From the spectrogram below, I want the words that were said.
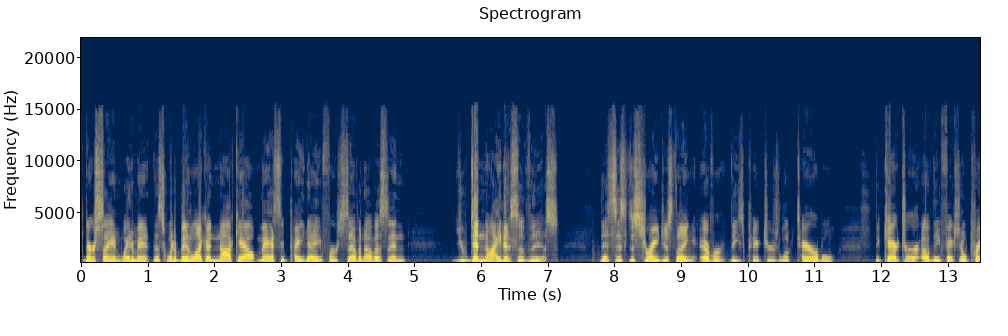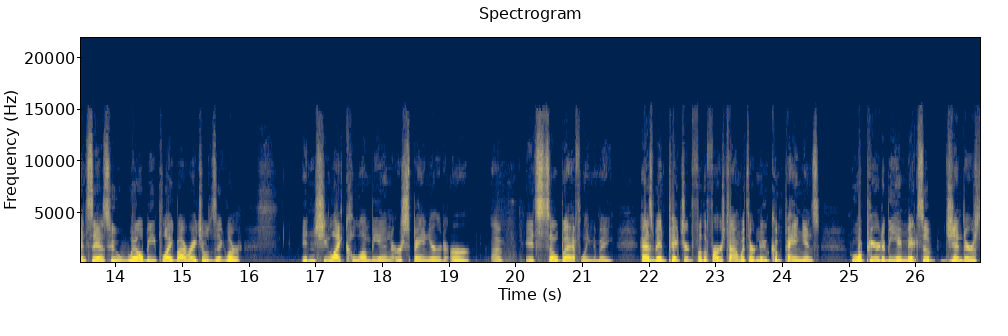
they're saying, wait a minute, this would have been like a knockout massive payday for seven of us, and you denied us of this. This is the strangest thing ever. These pictures look terrible. The character of the fictional princess, who will be played by Rachel Zegler, isn't she like Colombian or Spaniard or uh, it's so baffling to me, has been pictured for the first time with her new companions who appear to be a mix of genders,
